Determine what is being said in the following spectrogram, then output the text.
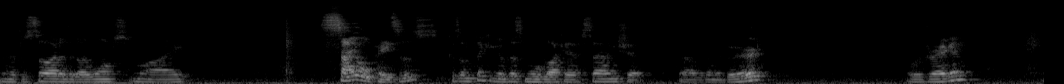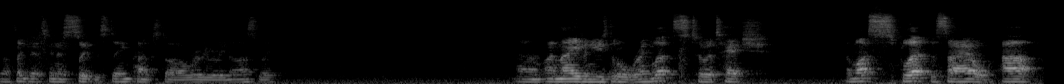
And I've decided that I want my sail pieces, because I'm thinking of this more like a sailing ship rather than a bird or a dragon. And I think that's going to suit the steampunk style really, really nicely. Um, I may even use little ringlets to attach. I might split the sail up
